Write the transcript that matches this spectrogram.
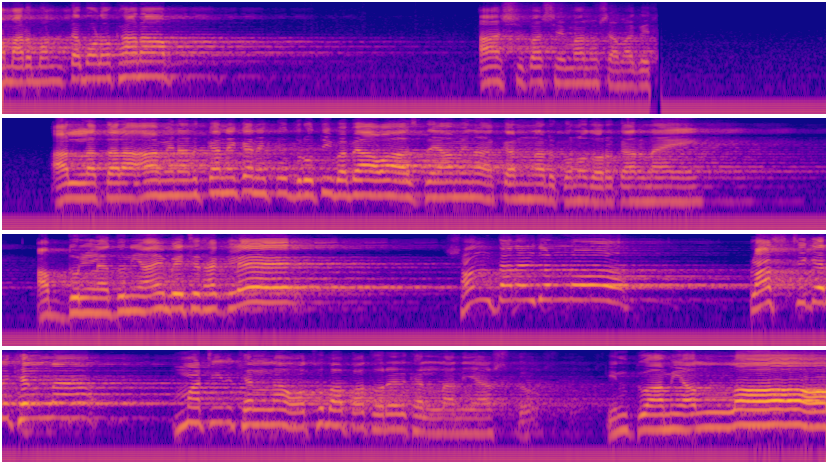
আমার মনটা বড় খারাপ। আশেপাশে মানুষ আমাকে আল্লাহ তারা আমিনার কানে কানে কুদরতি ভাবে আওয়াজ দেয়, আমিনা কান্নার কোনো দরকার নাই। আব্দুল্লাহ দুনিয়ায় বেঁচে থাকলে সন্তানের জন্য প্লাস্টিকের খেলনা, মাটির খেলনা অথবা পাথরের খেলনা নিয়ে আসতো। কিন্তু আমি আল্লাহ,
